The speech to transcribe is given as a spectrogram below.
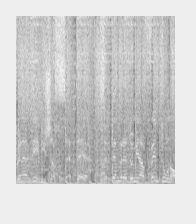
venerdì 17 settembre 2021.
